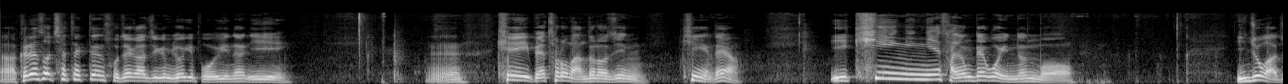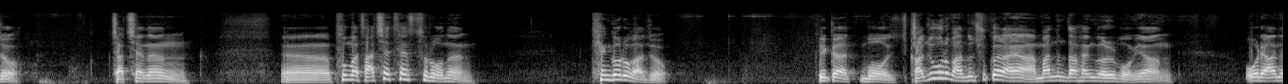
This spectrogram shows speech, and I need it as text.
아, 그래서 채택된 소재가 지금 여기 보이는 이 에, K 베터로 만들어진 킹인데요. 이 킹에 사용되고 있는 뭐 인조 가죽 자체는 어, 푸마 자체 테스트로는 캥거루 가죽 그러니까 뭐 가죽으로 만든 축구를 아예 안 만든다고 한걸 보면 올해 안에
